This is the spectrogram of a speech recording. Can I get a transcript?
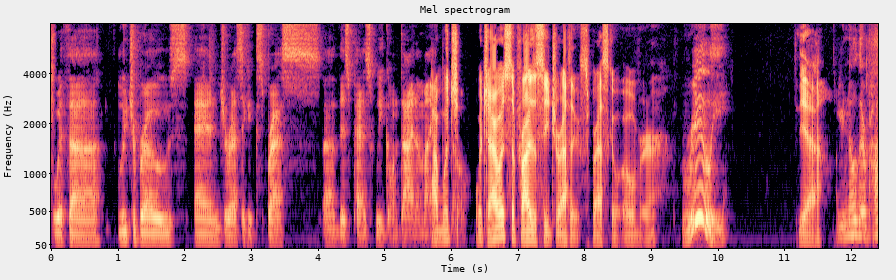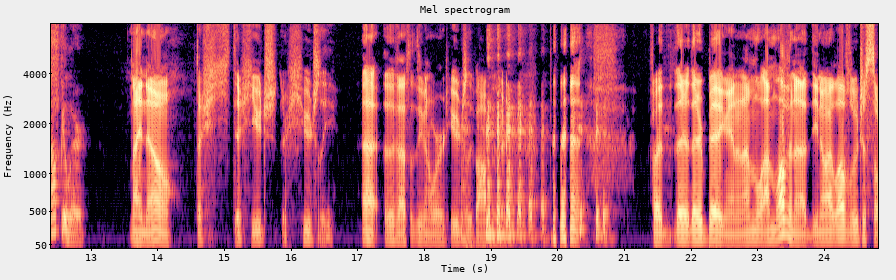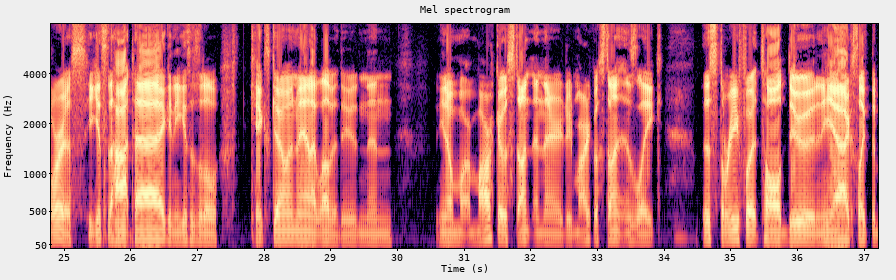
with uh, Lucha Bros and Jurassic Express uh, this past week on Dynamite. Uh, which, so. which I was surprised to see Jurassic Express go over. Really? Yeah. You know they're popular. I know they're they're huge. They're hugely uh, if that's even a word, hugely popular. but they're they're big, man, and I'm I'm loving it. You know, I love Luchasaurus. He gets the hot tag and he gets his little kicks going, man. I love it, dude. And then you know Mar- Marko Stunt in there, dude. Marko Stunt is like this three foot tall dude, and he acts like the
